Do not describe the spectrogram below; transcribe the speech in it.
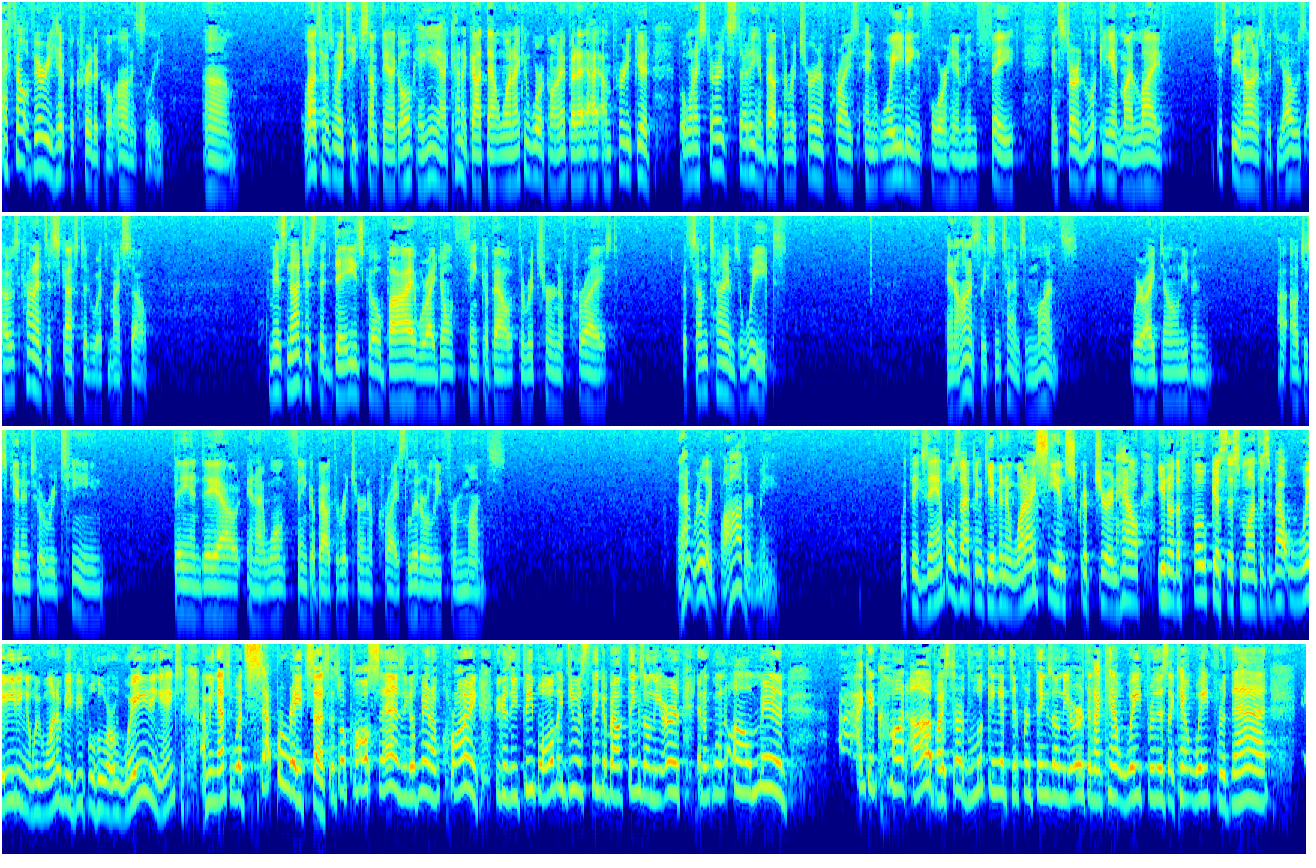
I felt very hypocritical, honestly. Um, a lot of times when I teach something, I go, okay, yeah, I kind of got that one. I can work on it, but I, I'm pretty good. But when I started studying about the return of Christ and waiting for him in faith and started looking at my life, just being honest with you, I was, I was kind of disgusted with myself. I mean, it's not just that days go by where I don't think about the return of Christ, but sometimes weeks, and honestly, sometimes months, where I don't even I'll just get into a routine day in, day out, and I won't think about the return of Christ literally for months. And that really bothered me. With the examples I've been given and what I see in Scripture, and how, you know, the focus this month is about waiting, and we want to be people who are waiting, anxious. I mean, that's what separates us. That's what Paul says. He goes, Man, I'm crying because these people, all they do is think about things on the earth, and I'm going, Oh, man, I get caught up. I start looking at different things on the earth and I can't wait for this, I can't wait for that.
